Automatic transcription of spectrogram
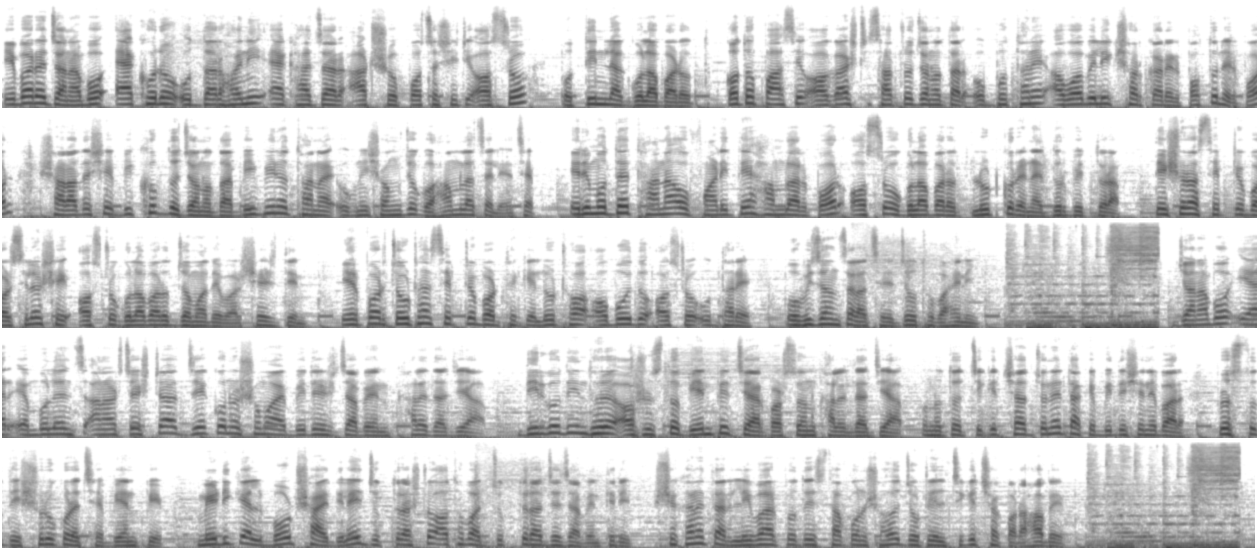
এবারে জানাব, এখনও উদ্ধার হয়নি এক হাজার আটশো পঁচাশিটি অস্ত্র ও তিন লাখ গোলা বারুদ গত পাঁচই অগাস্ট ছাত্র জনতার অভ্যুত্থানে আওয়ামী লীগ সরকারের পতনের পর সারা দেশে বিক্ষুব্ধ জনতা বিভিন্ন থানায় অগ্নিসংযোগ ও হামলা চালিয়েছে। এর মধ্যে থানা ও ফাঁড়িতে হামলার পর অস্ত্র ও গোলাবারুদ লুট করে নেয় দুর্বৃত্তরা। তেসরা সেপ্টেম্বর ছিল সেই অস্ত্র গোলাবারুদ জমা দেওয়ার শেষ দিন। এরপর চৌঠা সেপ্টেম্বর থেকে লুট হওয়া অবৈধ অস্ত্র উদ্ধারে অভিযান চালাচ্ছে যৌথ বাহিনী। জানাব এয়ার অ্যাম্বুলেন্স আনার চেষ্টা, যে কোনো সময় বিদেশ যাবেন খালেদা জিয়া। দীর্ঘদিন ধরে অসুস্থ বিএনপি চেয়ারপারসন খালেদা জিয়া। উন্নত চিকিৎসার জন্য তাকে বিদেশে নেবার প্রস্তুতি শুরু করেছে বিএনপি। মেডিকেল বোর্ড সায় দিলেই যুক্তরাষ্ট্র অথবা যুক্তরাজ্যে যাবেন তিনি। সেখানে তার লিভার প্রতিস্থাপন সহ জটিল চিকিৎসা করা হবে।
